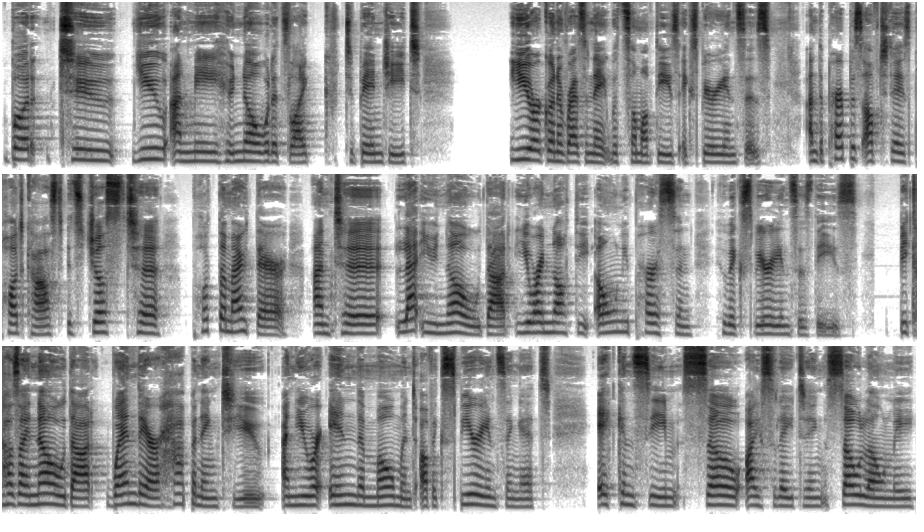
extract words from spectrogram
But to you and me who know what it's like to binge eat, you are going to resonate with some of these experiences. And the purpose of today's podcast is just to put them out there and to let you know that you are not the only person who experiences these. Because I know that when they are happening to you and you are in the moment of experiencing it, it can seem so isolating, so lonely,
